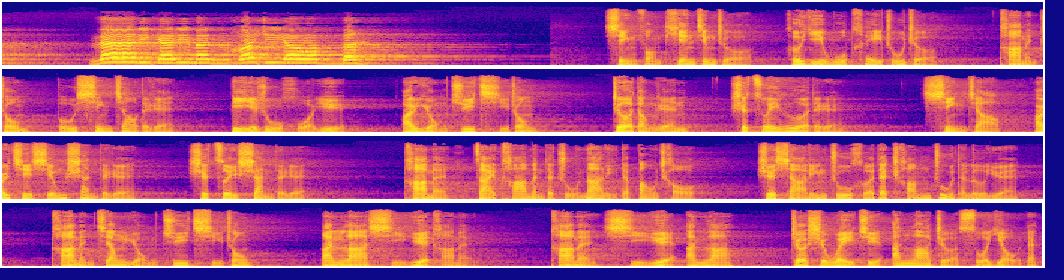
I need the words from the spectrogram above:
ذلك لمن خشي ربه 信奉天经者和以物配主者，他们中不信教的人，必入火狱，而永居其中。这等人是最恶的人。信教而且行善的人， 是最善的人。他们在他们的主那里的报酬，是夏临诸河的常住的乐园，他们将永居其中。安拉喜悦他们，他们喜悦安拉，这是畏惧安拉者所有的。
